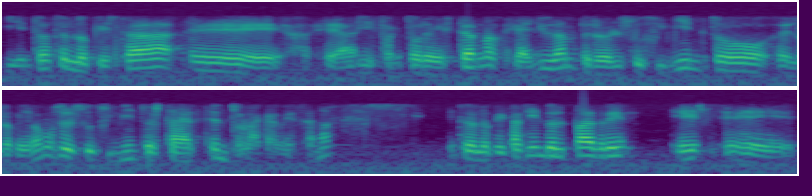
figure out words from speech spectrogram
Y entonces lo que está, eh, hay factores externos que ayudan, pero el sufrimiento, eh, lo que llamamos el sufrimiento está dentro de la cabeza, ¿no? Entonces lo que está haciendo el padre es, eh,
